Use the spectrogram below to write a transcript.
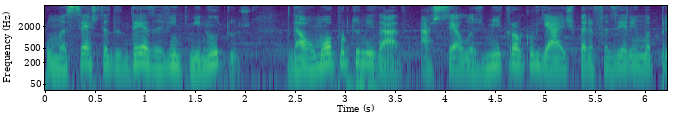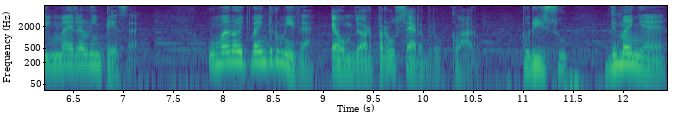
Uma cesta de 10 a 20 minutos dá uma oportunidade às células microgliais para fazerem uma primeira limpeza. Uma noite bem dormida é o melhor para o cérebro, claro. Por isso, de manhã,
